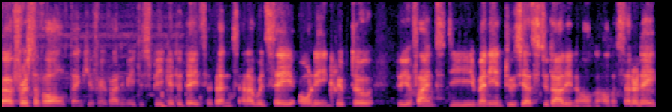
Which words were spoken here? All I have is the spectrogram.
Uh, first of all, thank you for inviting me to speak at today's event. And I would say only in crypto do you find the many enthusiasts to dial in on, on a Saturday.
